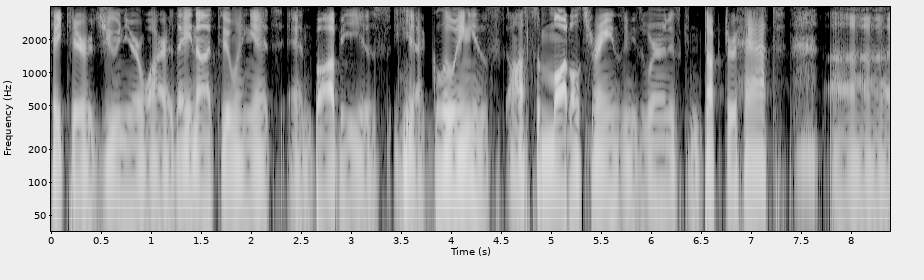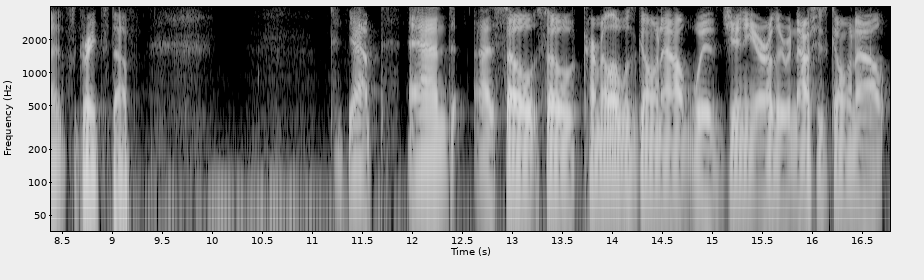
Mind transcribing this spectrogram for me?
take care of Junior. Why are they not doing it? And Bobby is, yeah, gluing his awesome model trains and he's wearing his conductor hat. Uh, it's great stuff. Yeah, and uh, so so Carmela was going out with Ginny earlier. Now she's going out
